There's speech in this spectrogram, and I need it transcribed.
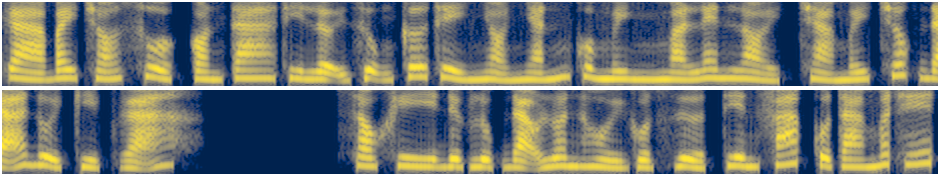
gà bay chó sủa còn ta thì lợi dụng cơ thể nhỏ nhắn của mình mà len lỏi, chả mấy chốc đã đuổi kịp gã. Sau khi được lục đạo luân hồi gột rửa tiên pháp của ta mất hết,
